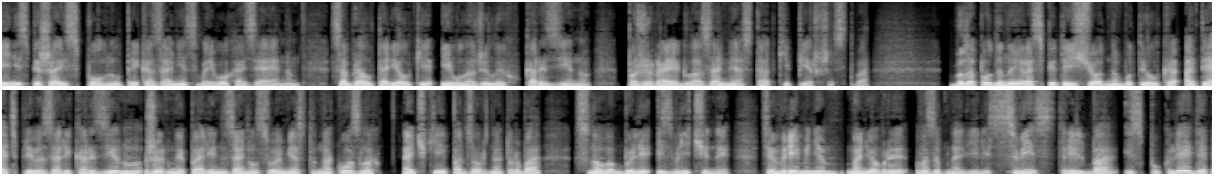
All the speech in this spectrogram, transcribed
и не спеша исполнил приказание своего хозяина. Собрал тарелки и уложил их в корзину, пожирая глазами остатки пиршества. Была подана и распита еще одна бутылка. Опять привязали корзину, жирный парень занял свое место на козлах, очки и подзорная труба снова были извлечены. Тем временем маневры возобновились. Свист, стрельба, испуг леди,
